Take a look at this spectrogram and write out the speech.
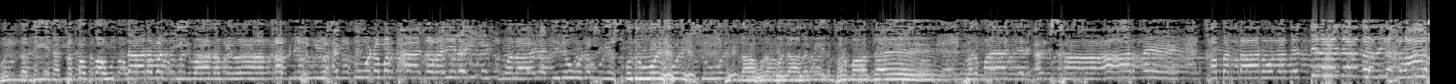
والذین تبعوا الدار والایمان من قبلهم يحبون من هاجر الیہم ولا یجدون فی صدورهم. اللہ رب العالمین فرماتا ہے، فرمایا کہ انصار نے خبردار انہاں دے دلاں دے اندر اخلاص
